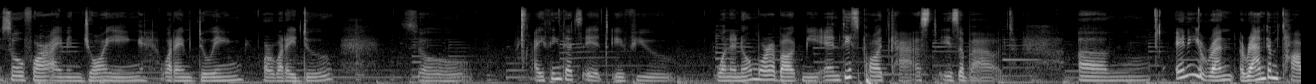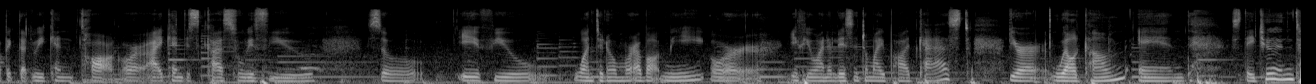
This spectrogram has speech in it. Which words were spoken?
so far, I'm enjoying what I'm doing or what I do. So I think that's it. If you want to know more about me, and this podcast is about um, any ran- random topic that we can talk or I can discuss with you. So, if you want to know more about me or if you want to listen to my podcast, you're welcome and stay tuned.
